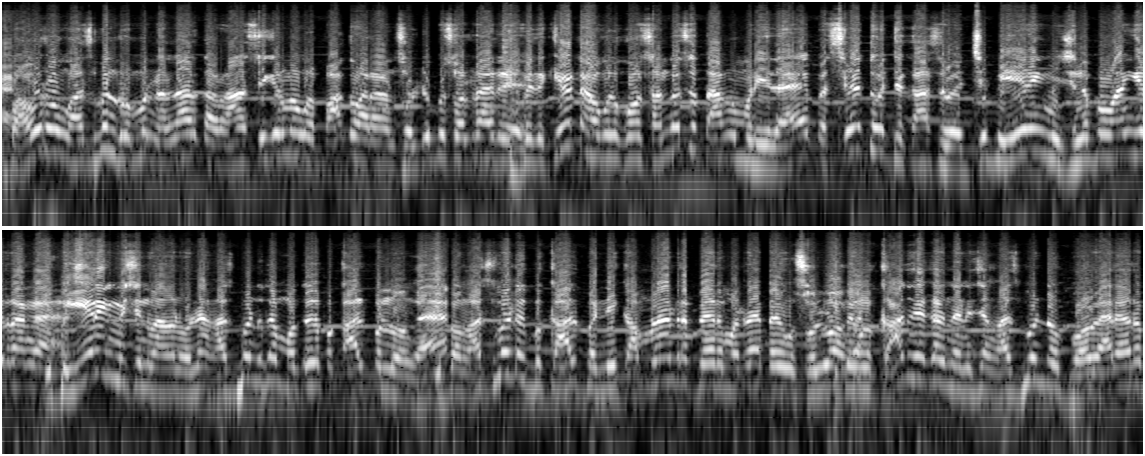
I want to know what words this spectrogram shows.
இப்ப அவரும் உங்க ஹஸ்பண்ட் ரொம்ப நல்லா இருக்காராம் சீக்கிரமா உங்களை பார்க்க வரான்னு சொல்லிட்டு இப்ப சொல்றாரு. இப்ப இதை கேட்டு அவங்களுக்கு சந்தோஷம் தாங்க முடியல. இப்ப சேர்த்து வச்ச காசை வச்சு இப்ப இயரிங் மிஷின் இப்ப வாங்கிடுறாங்க. இப்ப இயரிங் மிஷின் வாங்கினோடனே ஹஸ்பண்ட் தான் முதல்ல இப்ப கால் பண்ணுவாங்க. இப்ப அவங்க ஹஸ்பண்ட் இப்ப கால் பண்ணி கமலான்ற பேரை மட்டும் தான் இப்ப சொல்லுவாங்க. இப்ப இவங்களுக்கு காது கேட்காதுன்னு நினைச்சாங்க. ஹஸ்பண்ட் இப்போ வேற யாரோ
